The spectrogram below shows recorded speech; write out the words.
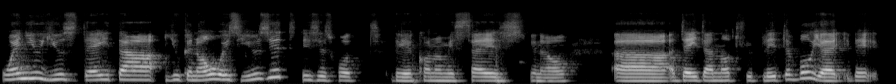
When you use data, you can always use it. This is what the economist says, you know, uh, data not repletable. Yeah, they,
